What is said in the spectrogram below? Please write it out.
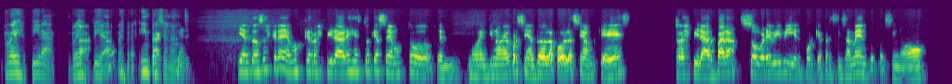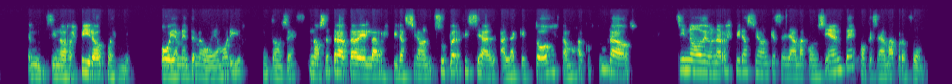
Respirar, respirar, respirar. Impresionante. Y entonces creemos que respirar es esto que hacemos todos, el 99% de la población, que es respirar para sobrevivir, porque precisamente, pues si no, em, si no respiro, pues obviamente me voy a morir. Entonces, no se trata de la respiración superficial a la que todos estamos acostumbrados, sino de una respiración que se llama consciente o que se llama profunda.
